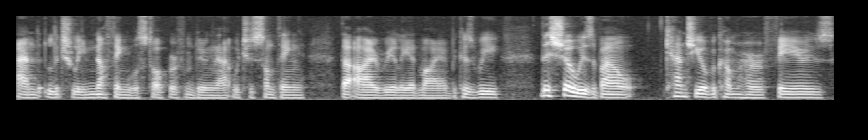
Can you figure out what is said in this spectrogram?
and literally nothing will stop her from doing that, which is something that I really admire because we this show is about can she overcome her fears?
